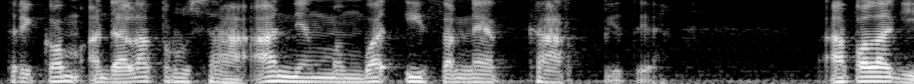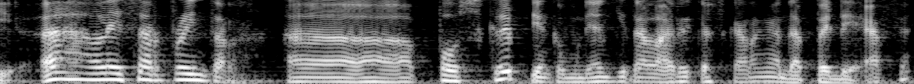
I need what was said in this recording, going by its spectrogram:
Tricom adalah perusahaan yang membuat Ethernet card gitu ya. Apalagi ah laser printer, uh, PostScript yang kemudian kita lari ke sekarang ada PDF ya.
